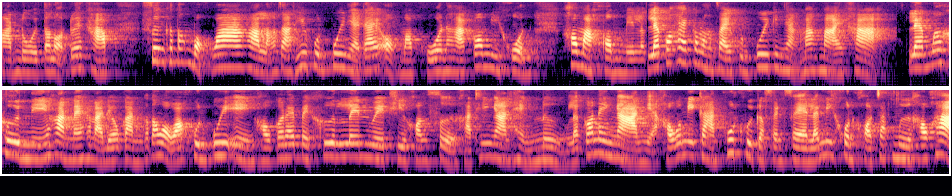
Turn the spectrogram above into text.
มาโดยตลอดด้วยครับซึ่งก็ต้องบอกว่าค่ะหลังจากที่คุณปุ้ยเนี่ยได้ออกมาโพสนะคะ ก็มีคนเข้ามาคอมเมนต์แล้วก็ให้กำลังใจคุณปุ้ยกันอย่างมากมายค่ะ และเมื่อคืนนี้ค่ะในขณะเดียวกันก็ต้องบอกว่าคุณปุ้ยเองเขาก็ได้ไปขึ้นเล่นเวทีคอนเสิร์ตค่ะที่งานแห่งหนึ่ง แล้วก็ในงานเนี่ยเขาก็มีการพูดคุยกับแฟนๆ และมีคนขอจับมือเขาค่ะ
